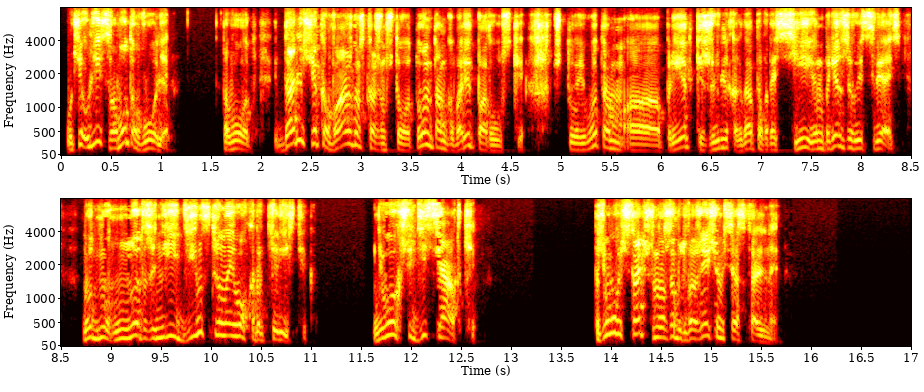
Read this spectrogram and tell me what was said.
У людей свобода воли. Вот. Далее человека важно, скажем, что вот он там говорит по-русски, что его там э, предки жили когда-то в России, и он поддерживает связь. Ну, ну, ну, это же не единственная его характеристика. У него их еще десятки. Почему вы считаете, что он должен быть важнее, чем все остальные?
